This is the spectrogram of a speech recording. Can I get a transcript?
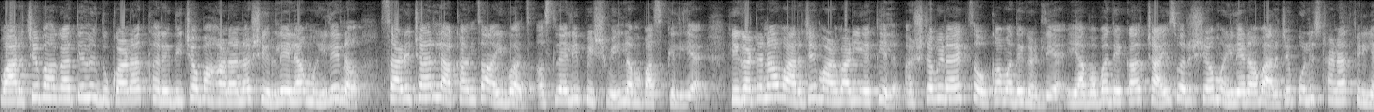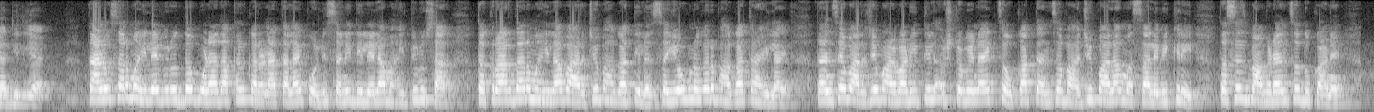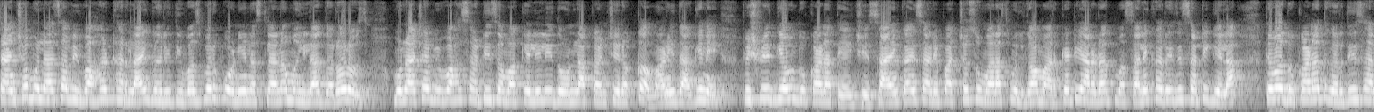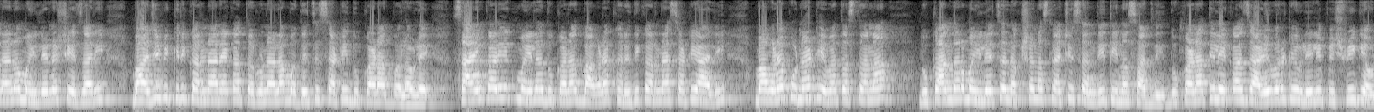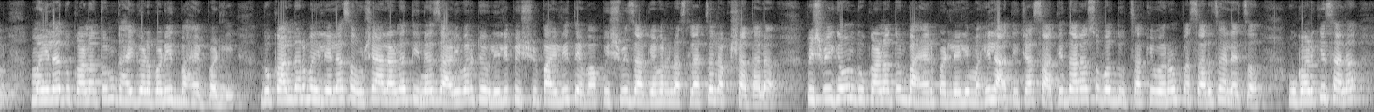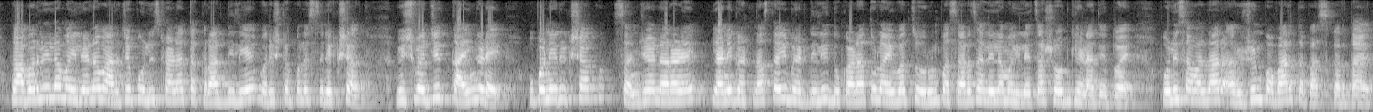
वारजे भागातील दुकानात खरेदीच्या वाहनानं शिरलेल्या महिलेनं साडेचार लाखांचा ऐवज असलेली पिशवी लंपास केली आहे. ही घटना वारजे माळवाडी येथील अष्टविनायक चौकामध्ये घडली आहे. याबाबत एका चाळीस वर्षीय महिलेनं वारजे पोलीस ठाण्यात फिर्याद दिली आहे. त्यानुसार महिलेविरुद्ध गुन्हा दाखल करण्यात आलाय. पोलिसांनी दिलेल्या माहितीनुसार तक्रारदार महिला वारजे भागातील सहयोगनगर भागात राहिलाय. त्यांचे वारजे बाळवाडीतील अष्टविनायक चौकात त्यांचं भाजीपाला मसाले विक्री तसेच बांगड्यांचं दुकान आहे. त्यांच्या मुलाचा विवाह ठरलाय. घरी दिवसभर कोणी नसल्यानं महिला दररोज मुलाच्या विवाहासाठी जमा केलेली दोन लाखांची रक्कम आणि दागिने पिशवीत घेऊन दुकानात यायची. सायंकाळी साडेपाचच्या सुमारास मुलगा मार्केट यार्डात मसाले खरेदीसाठी गेला. तेव्हा दुकानात गर्दी झाल्यानं महिलेनं शेजारी भाजी विक्री करणाऱ्या एका तरुणाला मदतीसाठी दुकानात बोलावले सायंकाळी एक महिला दुकानात बांगड्या खरेदी करण्यासाठी आली. बांगड्या पुन्हा ठेवत असताना दुकानदार महिलेचं लक्ष नसल्याची संधी तिनं साधली. दुकानातील एका जाळीवर ठेवलेली पिशवी घेऊन महिला दुकानातून घाई गडबडीत बाहेर पडली. दुकानदार महिलेला संशय आल्यानं तिनं जाळीवर ठेवलेली पिशवी पाहिली तेव्हा पिशवी जागेवर नसल्याचं लक्षात आलं. पिशवी घेऊन दुकानातून बाहेर पडलेली महिला तिच्या साथीदारासोबत दुचाकीवरून पसार झाल्याचं उघडकीस आलं. घाबरलेल्या महिलेनं वारजे पोलीस ठाण्यात तक्रार दिली आहे वरिष्ठ पोलीस निरीक्षक विश्वजित काईंगडे उपनिरीक्षक संजय नरळे यांनी घटनास्थळी भेट दिली. दुकानातून ऐवज चोरून पसार झालेल्या महिलेचा शोध घेण्यात येतोय. पोलीस हवालदार अर्जुन पवार तपास करतायत.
